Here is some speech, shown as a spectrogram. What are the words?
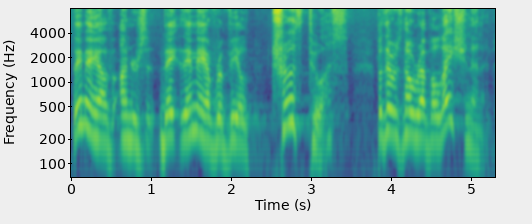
They may have, under, they, they may have revealed truth to us, but there was no revelation in it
